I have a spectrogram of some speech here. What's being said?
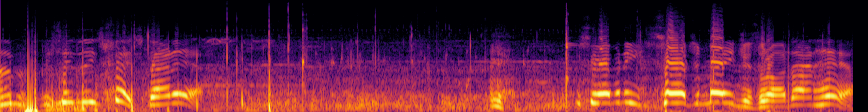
Um, you see these fish down here? You see how many sergeant majors there are down here?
